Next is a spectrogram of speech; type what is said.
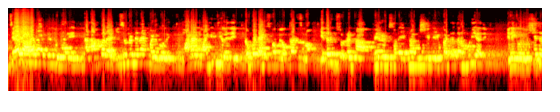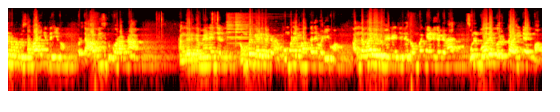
சேலை அழகா இருக்குன்னு சொன்னாரு. நான் நம்பல. நீ சொன்னேன்னா இப்ப எனக்கு ஒரு மன மகிழ்ச்சி வருது. ரொம்ப டைம்ஸ் பாப்பா உட்கார சொல்லுவான் எதற்கு சொல்றேன்னா பேரண்ட்ஸோட எல்லா விஷயத்தையும் கற்றுத்தர முடியாது. இன்னைக்கு ஒரு விஷயத்த நமக்கு சமாளிக்க தெரியணும் ஒருத்த ஆபீஸ்க்கு போறான்னா அங்க இருக்க மேனேஜர் ரொம்ப கேடு கட்டவன். பொம்பளை பார்த்தாலே வடிவான் அந்த மாதிரி ஒரு மேனேஜர் ரொம்ப கேடு கட்டவன். ஃபுல் போதை பொருட்கள் அடிக்ட் ஆயிருப்பான்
